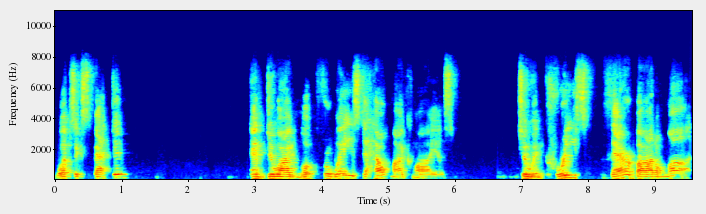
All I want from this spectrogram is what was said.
what's expected? And do I look for ways to help my clients to increase their bottom line.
